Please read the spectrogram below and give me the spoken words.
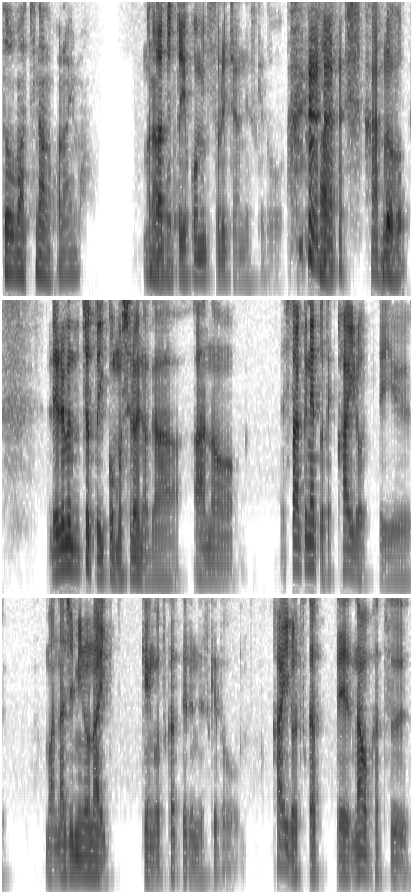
ト待ちなのかな、今。またちょっと横道それちゃうんですけど。はい あのどうぞ。レルムズちょっと一個面白いのが、あの、スタークネットってカイロっていう、まあ馴染みのない言語を使ってるんですけど、カイロ使って、なおかつ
